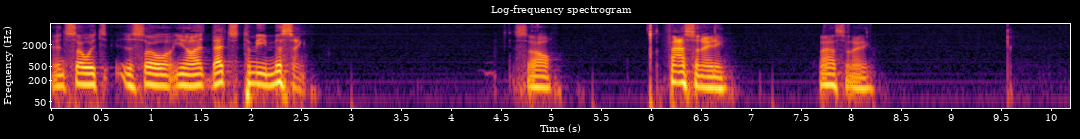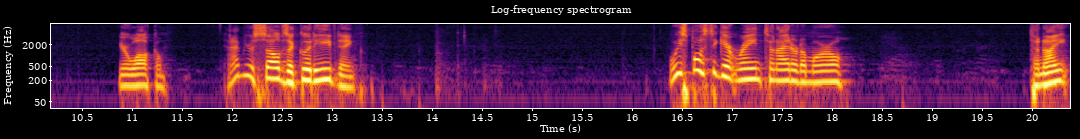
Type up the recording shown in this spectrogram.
And so it's so you know that's to me missing. So fascinating, fascinating. You're welcome. Have yourselves a good evening. Are we supposed to get rain tonight or tomorrow? Tonight?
